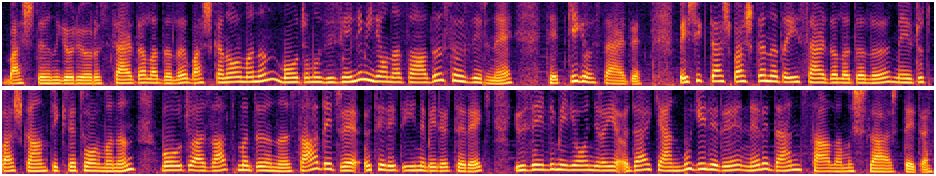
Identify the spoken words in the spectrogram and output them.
başlığını görüyoruz. Serdal Adalı Başkan Orman'ın borcumuz 150 milyon azaldığı sözlerine tepki gösterdi. Beşiktaş Başkan adayı Serdal Adalı mevcut başkan Fikret Orman'ın borcu azaltmadığını sadece ötelediğini belirterek 150 milyon lirayı öderken bu geliri nereden sağlamışlar dedi.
